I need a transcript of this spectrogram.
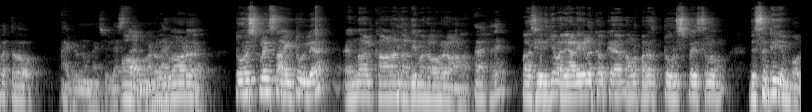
പത്തോ ഐ ഡോ നോ ലെസ് ആ, അവിടെ ഒരുപാട് ടൂറിസ്റ്റ് പ്ലേസ് ആയിട്ടുമില്ല എന്നാൽ കാണാൻ അതിമനോഹരമാണ്. അതെ. ശരിക്കും മലയാളികൾക്കൊക്കെ നമ്മൾ പല ടൂറിസ്റ്റ് പ്ലേസുകളും വിസിറ്റ് ചെയ്യുമ്പോൾ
